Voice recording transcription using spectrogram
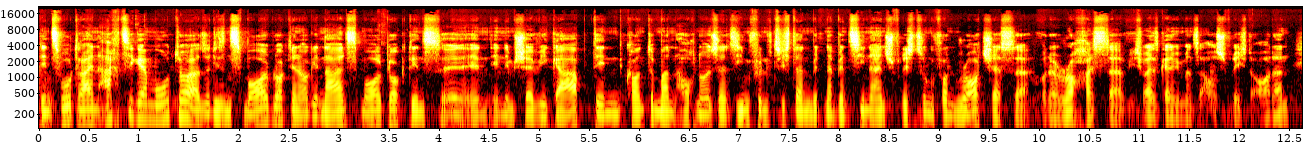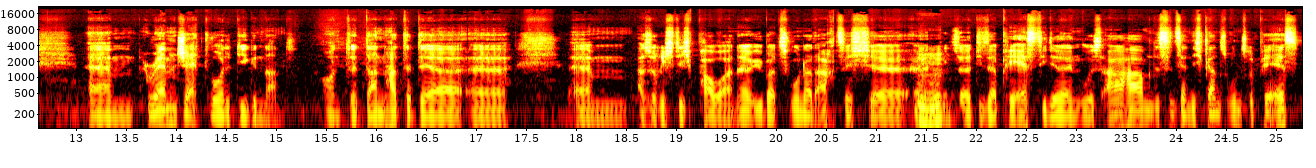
Den 283er Motor, also diesen Small Block, den originalen Small Block, den es äh, in, in dem Chevy gab, den konnte man auch 1957 dann mit einer Benzineinspritzung von Rochester oder Rochester, ich weiß gar nicht, wie man es ausspricht, ordern. Ähm, Ramjet wurde die genannt. Und äh, dann hatte der äh, ähm, also richtig Power, ne? über 280 äh, äh, mhm. dieser, dieser PS, die die in den USA haben. Das sind ja nicht ganz unsere PS,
